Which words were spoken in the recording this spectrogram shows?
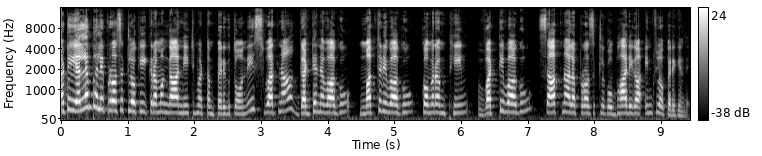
అటు ఎల్లంపల్లి ప్రాజెక్టులోకి క్రమంగా నీటి మట్టం పెరుగుతోంది. స్వర్ణ గడ్డెనవాగు మత్తడివాగు కొమరం భీం వట్టివాగు సాత్నాల ప్రాజెక్టులకు భారీగా ఇన్ఫ్లో పెరిగింది.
